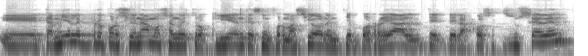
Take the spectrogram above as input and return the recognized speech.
eh, también le proporcionamos a nuestros clientes información en tiempo real de, las cosas que suceden.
